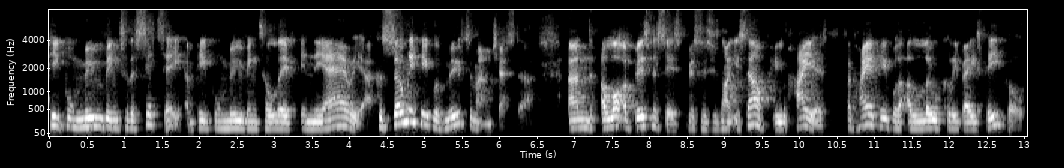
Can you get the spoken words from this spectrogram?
people moving to the city and people moving to live in the area because so many people have moved to Manchester and a lot of businesses businesses like yourself who've hired have hired people that are locally based people.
